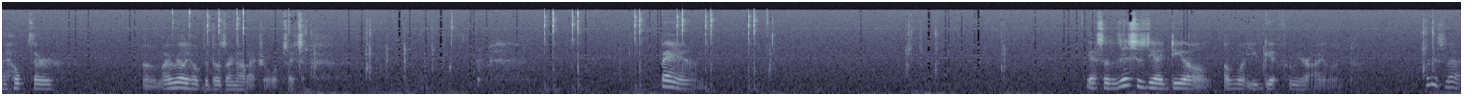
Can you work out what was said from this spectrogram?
I hope they're, um, I really hope that those are not actual websites. Bam. Yeah, so this is the ideal of what you get from your island. What is that?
